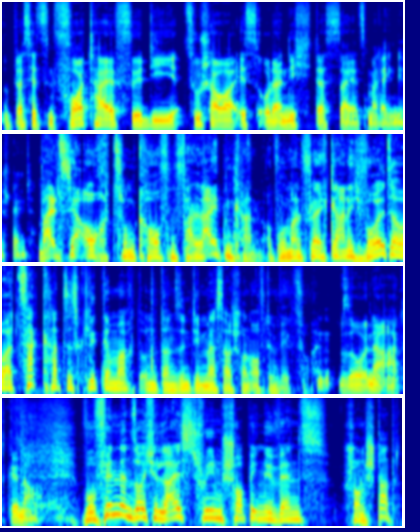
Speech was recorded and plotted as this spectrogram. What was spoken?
Ob das jetzt ein Vorteil für die Zuschauer ist oder nicht, das sei jetzt mal dahingestellt. Weil es ja auch zum Kaufen verleiten kann, obwohl man vielleicht gar nicht wollte, aber zack, hat es Klick gemacht und dann sind die Messer schon auf dem Weg zu einem. So in der Art, genau. Wo finden denn solche Livestream-Shopping-Events schon statt?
